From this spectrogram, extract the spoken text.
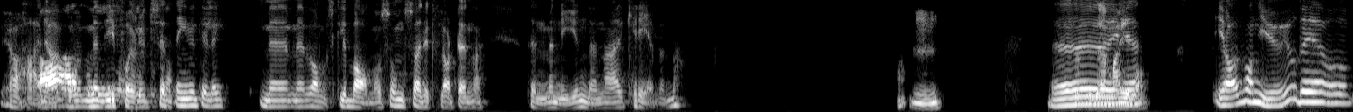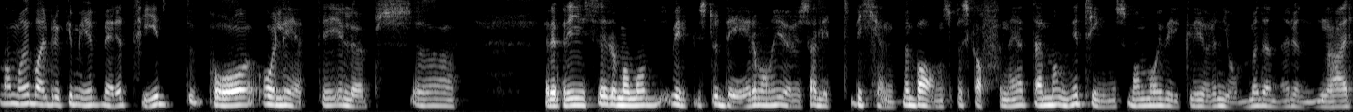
Ja, ja, altså, med de forutsetningene i tillegg, med, med vanskelig bane og sånn, så er det klart den, den menyen den er krevende. Mm. Uh, ja, man gjør jo det. Og man må jo bare bruke mye mer tid på å lete i løps... Uh, repriser. og Man må virkelig studere, man må gjøre seg litt bekjent med banens beskaffenhet. Det er mange ting som man må virkelig gjøre en jobb med denne runden her.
